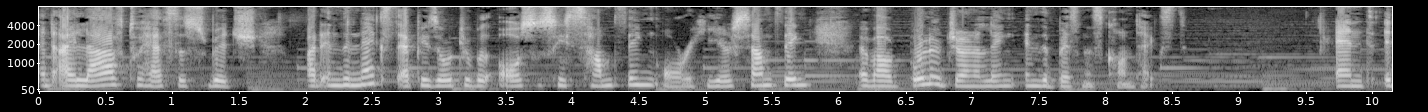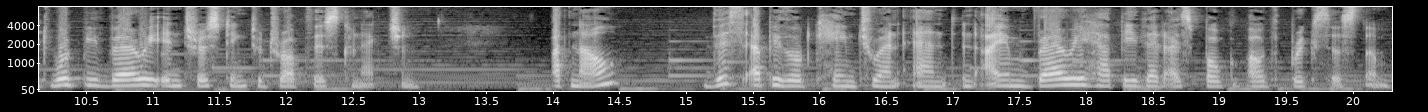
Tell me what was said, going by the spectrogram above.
And I love to have the switch, but in the next episode, you will also see something or hear something about bullet journaling in the business context. And it would be very interesting to drop this connection. But now, this episode came to an end, and I am very happy that I spoke about the brick system.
